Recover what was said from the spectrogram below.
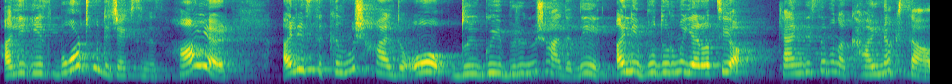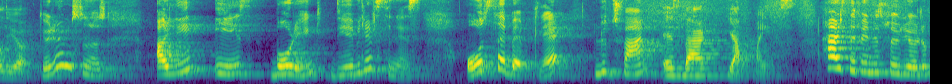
Ali is bored mu diyeceksiniz? Hayır. Ali sıkılmış halde o duyguyu bürünmüş halde değil. Ali bu durumu yaratıyor. Kendisi buna kaynak sağlıyor. Görüyor musunuz? Ali is boring diyebilirsiniz. O sebeple lütfen ezber yapmayınız. Her seferinde söylüyorum.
